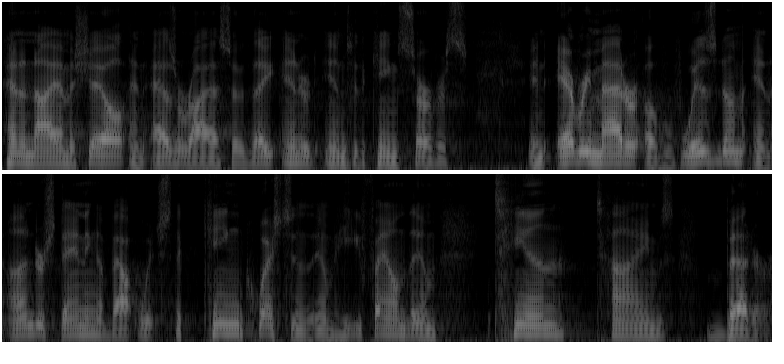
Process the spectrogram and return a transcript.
Hananiah, Mishael, and Azariah. So they entered into the king's service. In every matter of wisdom and understanding about which the king questioned them, he found them ten times better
